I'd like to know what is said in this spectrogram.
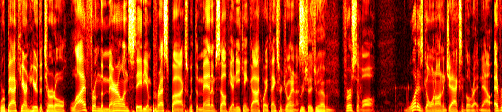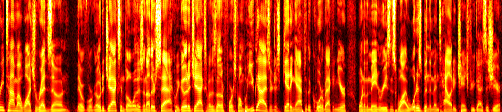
We're back here on Hear the Turtle, live from the Maryland Stadium press box with the man himself, Yannick Ngakoue. Thanks for joining us. Appreciate you having me. First of all, what is going on in Jacksonville right now? Every time I watch Red Zone, we go to Jacksonville where there's another sack. We go to Jacksonville, there's another forced fumble. You guys are just getting after the quarterback, and you're one of the main reasons why. What has been the mentality change for you guys this year?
